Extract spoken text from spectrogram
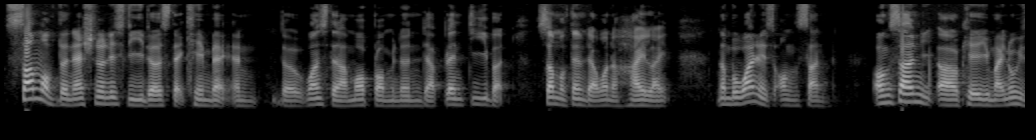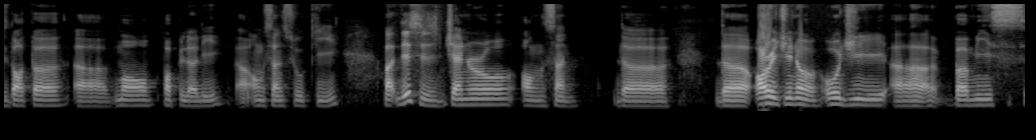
some of the nationalist leaders that came back and the ones that are more prominent, there are plenty, but some of them that I want to highlight. Number one is Aung San. Aung San, uh, okay, you might know his daughter uh, more popularly, uh, Aung San Suu Kyi, but this is General Aung San, the the original OG uh, Burmese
